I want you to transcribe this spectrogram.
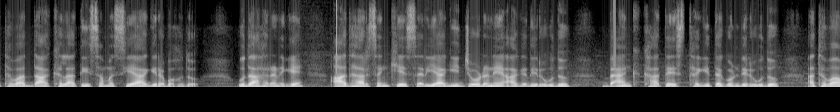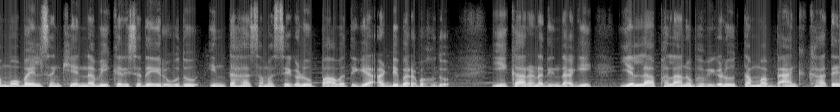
ಅಥವಾ ದಾಖಲಾತಿ ಸಮಸ್ಯೆ ಆಗಿರಬಹುದು. ಉದಾಹರಣೆಗೆ, ಆಧಾರ್ ಸಂಖ್ಯೆ ಸರಿಯಾಗಿ ಜೋಡಣೆ ಆಗದಿರುವುದು, ಬ್ಯಾಂಕ್ ಖಾತೆ ಸ್ಥಗಿತಗೊಂಡಿರುವುದು ಅಥವಾ ಮೊಬೈಲ್ ಸಂಖ್ಯೆ ನವೀಕರಿಸದೇ ಇರುವುದು ಇಂತಹ ಸಮಸ್ಯೆಗಳು ಪಾವತಿಗೆ ಅಡ್ಡಿಬರಬಹುದು. ಈ ಕಾರಣದಿಂದಾಗಿ ಎಲ್ಲ ಫಲಾನುಭವಿಗಳು ತಮ್ಮ ಬ್ಯಾಂಕ್ ಖಾತೆ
